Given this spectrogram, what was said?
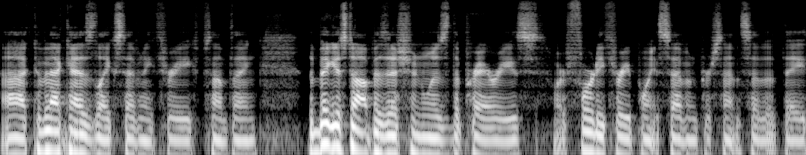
Uh, Quebec has like seventy three something. The biggest opposition was the prairies, where 43.7% said that they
